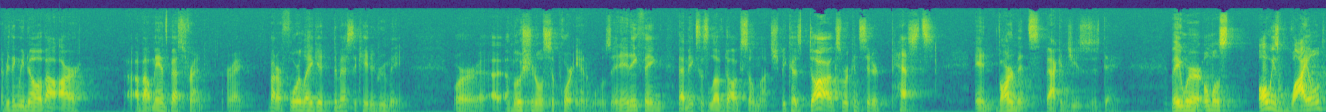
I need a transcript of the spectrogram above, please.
everything we know about our uh, about man's best friend, all right? About our four-legged domesticated roommate or uh, emotional support animals and anything that makes us love dogs so much because dogs were considered pests and varmints back in Jesus' day. They were almost always wild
